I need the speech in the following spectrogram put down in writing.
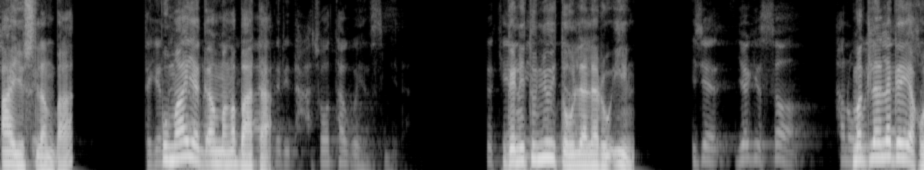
Ayos lang ba? Pumayag ang mga bata. Ganito nyo ito lalaruin. Maglalagay ako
